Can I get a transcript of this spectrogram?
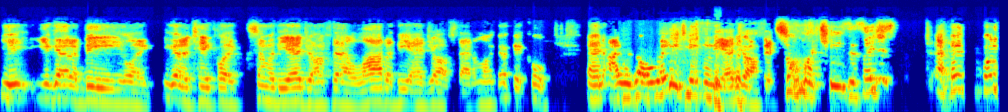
you you gotta be like you gotta take like some of the edge off that, a lot of the edge off that." I'm like, "Okay, cool." And I was already taking the edge off it, so I'm like, "Jesus, I just I what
